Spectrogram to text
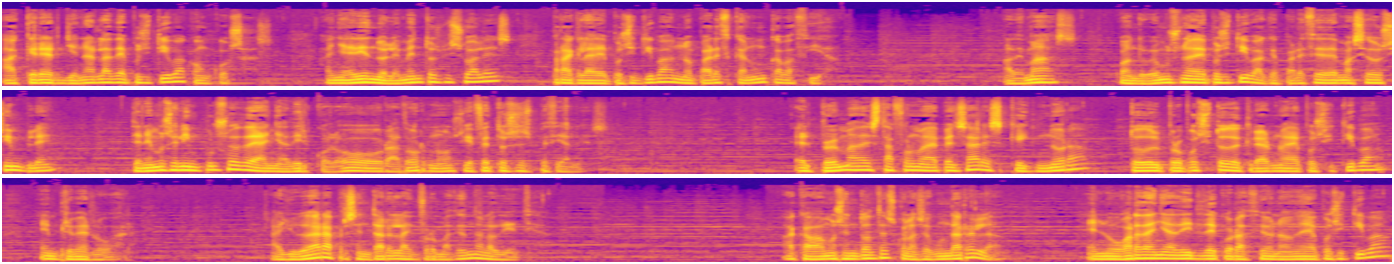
a querer llenar la diapositiva con cosas, añadiendo elementos visuales para que la diapositiva no parezca nunca vacía. Además, cuando vemos una diapositiva que parece demasiado simple, tenemos el impulso de añadir color, adornos y efectos especiales. El problema de esta forma de pensar es que ignora todo el propósito de crear una diapositiva en primer lugar. Ayudar a presentar la información a la audiencia. Acabamos entonces con la segunda regla. En lugar de añadir decoración a una diapositiva,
